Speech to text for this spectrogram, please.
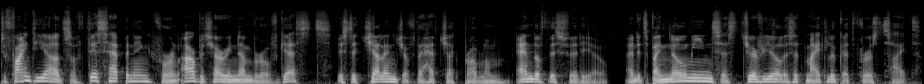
To find the odds of this happening for an arbitrary number of guests is the challenge of the hat check problem, end of this video. And it's by no means as trivial as it might look at first sight.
